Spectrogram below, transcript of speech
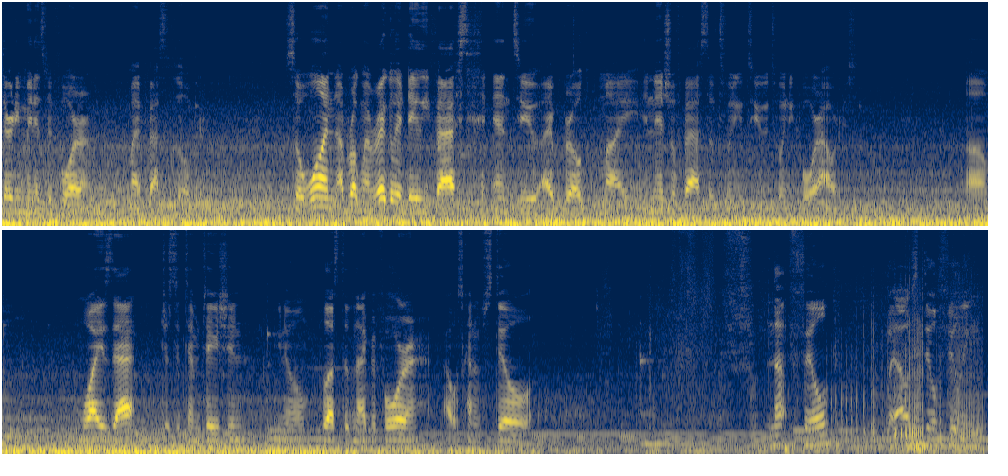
30 minutes before my fast is over. So one, I broke my regular daily fast, and two, I broke my initial fast of 22, 24 hours. Um, why is that? Just a temptation, you know. Plus, the night before, I was kind of still not filled, but I was still feeling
